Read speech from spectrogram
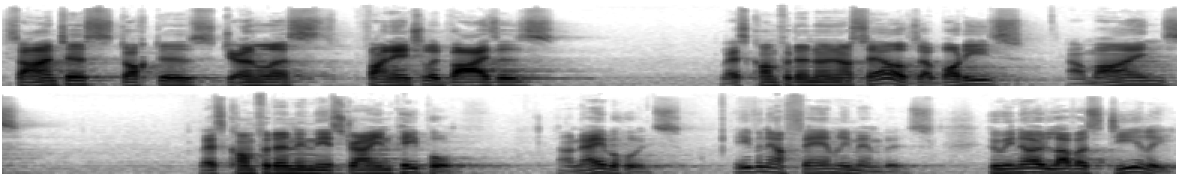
scientists, doctors, journalists, financial advisors, less confident in ourselves, our bodies, our minds, less confident in the Australian people, our neighbourhoods, even our family members who we know love us dearly,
